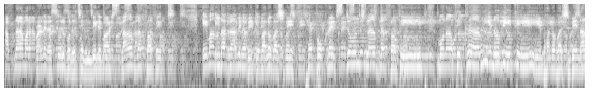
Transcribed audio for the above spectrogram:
আপনার আমার প্রাণের রাসূল বলেছেন বিলিভার্স লাভ দা প্রফিট ইমানদাররা আমি নবীকে ভালোবাসবে। হেপোক্রেট ডোন্ট লাভ দা প্রফিট মুনাফিকরা আমি নবীকে ভালোবাসবে না।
